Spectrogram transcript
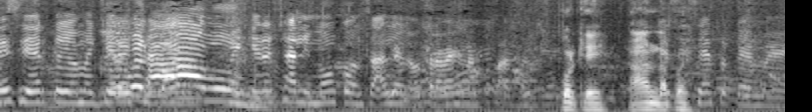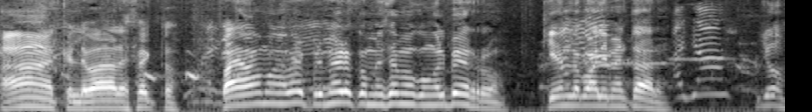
Es cierto, yo me quiero echar, me quiero echar limón con sal en- otra vez en las patas. ¿Por qué? Anda, pues. Siento que me... Ah, que le va a dar efecto. Vaya, vamos a ver, primero comencemos con el berro. ¿Quién lo va a alimentar? Yo.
